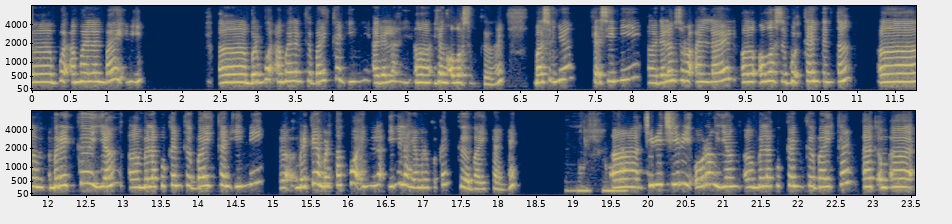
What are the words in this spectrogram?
uh, buat amalan baik ni Uh, berbuat amalan kebaikan ini adalah uh, yang Allah suka. Eh. Maksudnya kat sini uh, dalam surah Al-Lail Allah sebutkan tentang uh, mereka yang uh, melakukan kebaikan ini uh, mereka yang bertakwa inilah inilah yang melakukan kebaikan eh. Uh, ciri-ciri orang yang uh, melakukan kebaikan uh, uh,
